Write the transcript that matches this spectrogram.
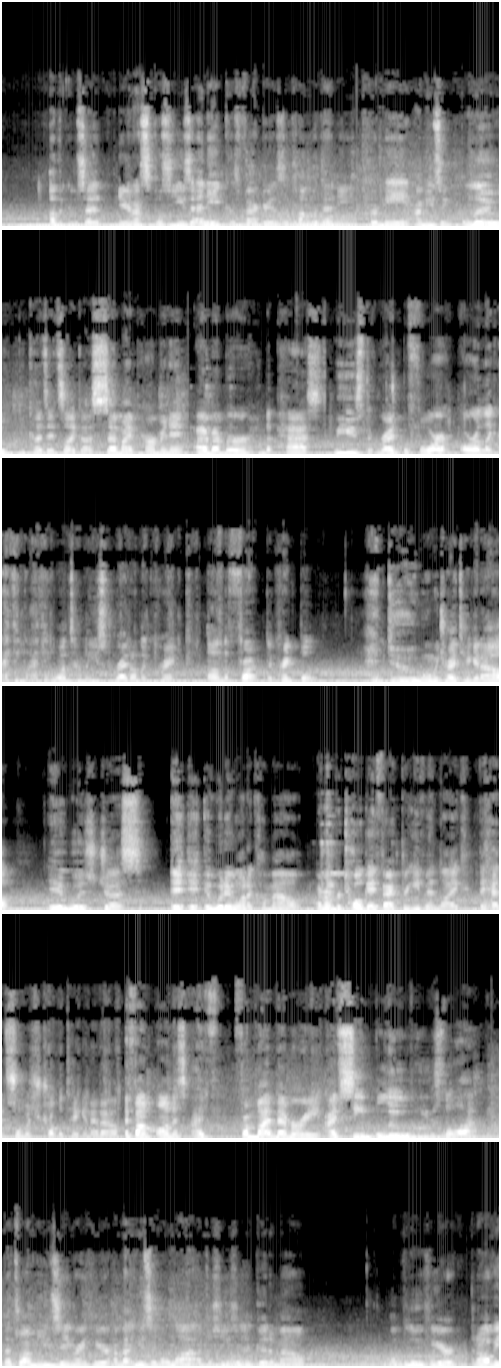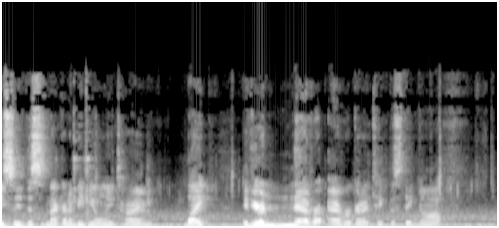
Other people said, you're not supposed to use any because factory doesn't come with any. For me, I'm using blue because it's like a semi-permanent. I remember in the past, we used red before, or like, I think I think one time I used red on the crank, on the front, the crank bolt. And dude, when we tried to take it out, it was just it, it, it, wouldn't want to come out. I remember Touge Factory even like they had so much trouble taking it out. If I'm honest, I from my memory, I've seen blue used a lot. That's what I'm using right here. I'm not using a lot. I'm just using a good amount of blue here. And obviously, this is not going to be the only time. Like, if you're never ever going to take this thing off,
